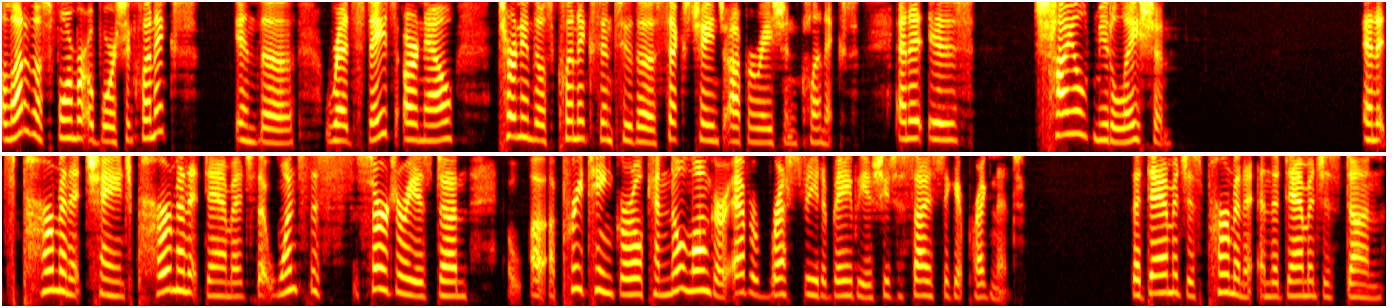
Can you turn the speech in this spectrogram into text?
a lot of those former abortion clinics in the red states are now turning those clinics into the sex change operation clinics. And it is child mutilation. And it's permanent change, permanent damage that once this surgery is done, a, a preteen girl can no longer ever breastfeed a baby if she decides to get pregnant. The damage is permanent and the damage is done.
